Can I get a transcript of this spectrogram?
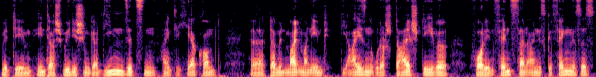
mit dem hinter schwedischen Gardinen sitzen eigentlich herkommt. Äh, damit meint man eben die Eisen- oder Stahlstäbe vor den Fenstern eines Gefängnisses,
